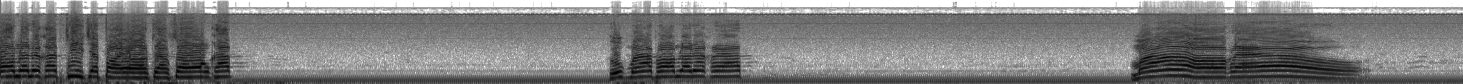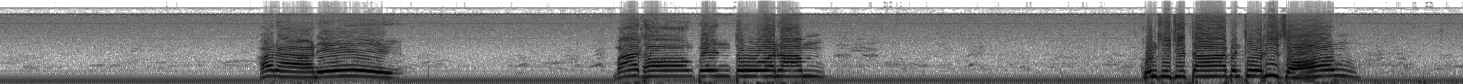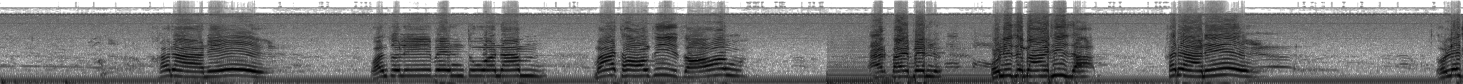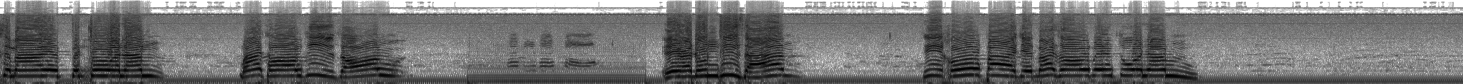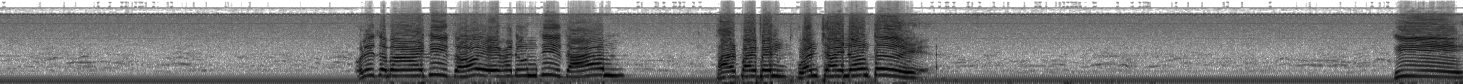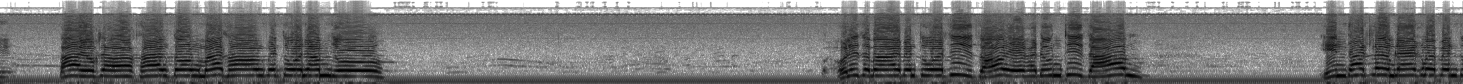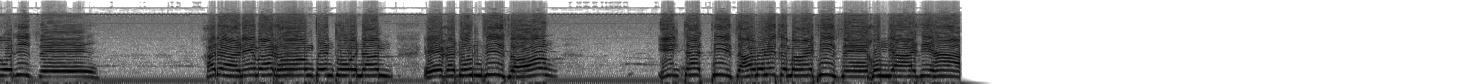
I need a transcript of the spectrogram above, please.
ร้อมแล้วนะครับที่จะปล่อยออกจากซองครับ ถูกมาพร้อมแล้วนะครับมาออกแล้วขณะนี้ม้าทองเป็นตัวนำคุณสุจิตาเป็นตัวที่สอง ขณะนี้ วันสุรีเป็นตัวนำม้าทองที่สองถัดไปเป็นโอลิสมายที่สามขณะนี้โอลิสมายเป็นตัวนำม้าทองที่สองเอกดุลที่สามที่โค้งป้าเจ็ดม้าทองเป็นตัวนำ อลิสมายที่สองเอกดุลที่สามถัดไปเป็นขวัญใจน้องเต้ยที่ป้ออกจากทางตรงม้าทองเป็นตัวนำอยู่ โอลิสมายเป็นตัวที่สองเอกดุลที่สามอินทัศเริ่มแรงมาเป็นตัวที่สี่ขณะนี้ม้าทองเป็นตัวนำ เอกดุลที่สองอินทัศที่สามบริสมายที่สี่คุณยายที่ห้า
